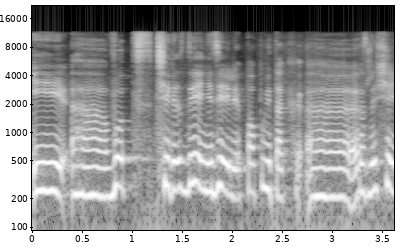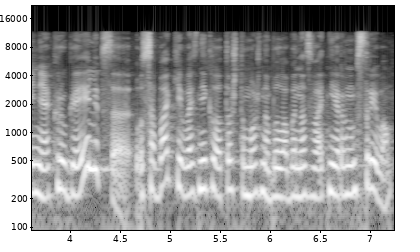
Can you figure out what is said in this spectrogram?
И э, вот через две недели попыток э, различения круга эллипса у собаки возникло то, что можно было бы назвать нервным срывом.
